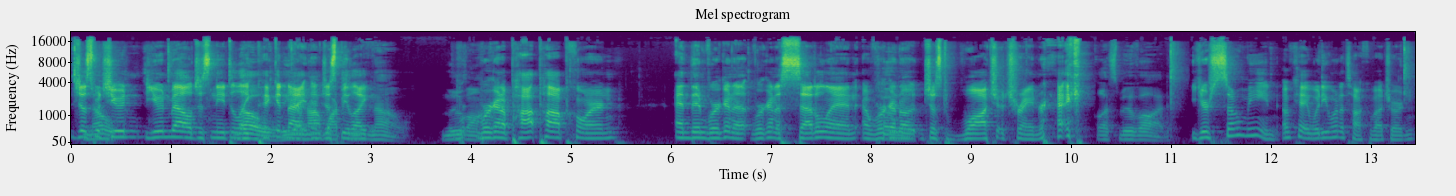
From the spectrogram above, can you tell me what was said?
Just what you and you and Mel just need to like no, pick a night and just be like, no. Move on. we're gonna pop popcorn, and then we're gonna we're gonna settle in and we're Cody. gonna just watch a train wreck. Let's move on. You're so mean. Okay, what do you want to talk about, Jordan?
